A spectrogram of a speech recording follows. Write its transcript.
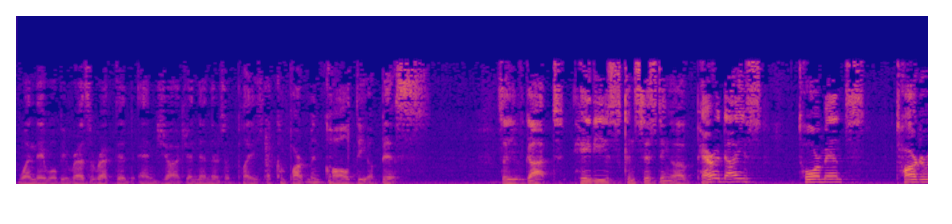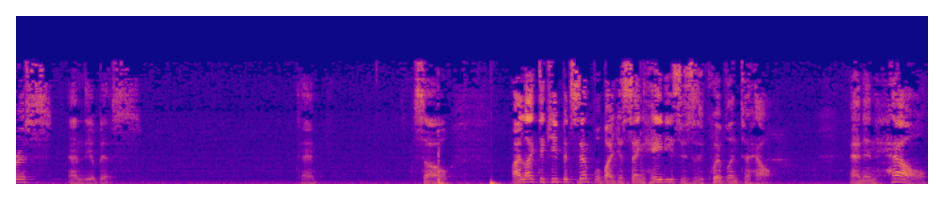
when they will be resurrected and judged. And then there's a place, a compartment called the abyss. So you've got Hades consisting of paradise, torments, Tartarus, and the abyss. Okay? So, I like to keep it simple by just saying Hades is equivalent to hell. And in hell,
